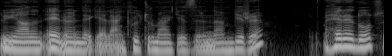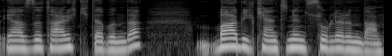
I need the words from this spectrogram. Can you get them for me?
dünyanın en önde gelen kültür merkezlerinden biri. Herodot yazdığı tarih kitabında Babil kentinin surlarından,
